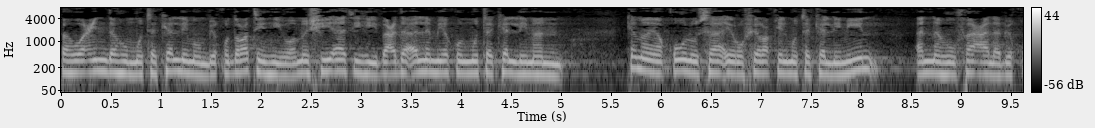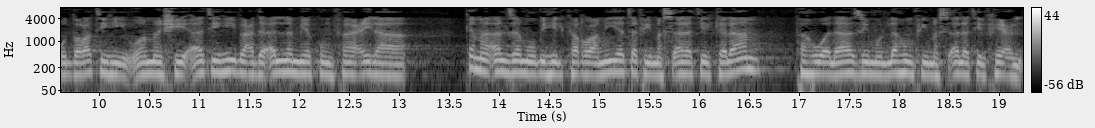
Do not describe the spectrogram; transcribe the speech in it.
فهو عندهم متكلم بقدرته ومشيئته بعد أن لم يكن متكلما. كما يقول سائر فرق المتكلمين أنه فعل بقدرته ومشيئته بعد أن لم يكن فاعلا. كما ألزموا به الكرامية في مسألة الكلام فهو لازم لهم في مسألة الفعل.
